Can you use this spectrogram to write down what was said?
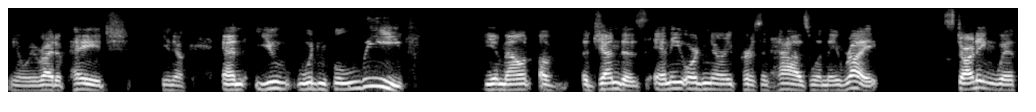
You know, we write a page, you know, and you wouldn't believe the amount of agendas any ordinary person has when they write, starting with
